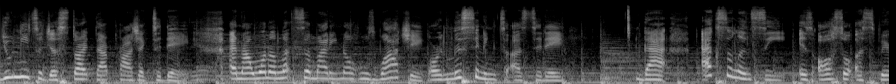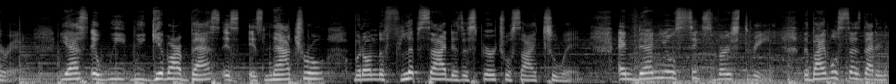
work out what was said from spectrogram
You need to just start that project today. Yeah. And I want to let somebody know who's watching or listening to us today that excellency is also a spirit. Yes, it, we we give our best it's, is natural, but on the flip side, there's a spiritual side to it. And Daniel six verse three, the Bible says that an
